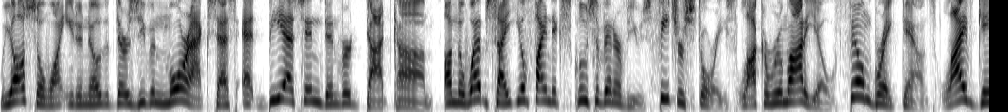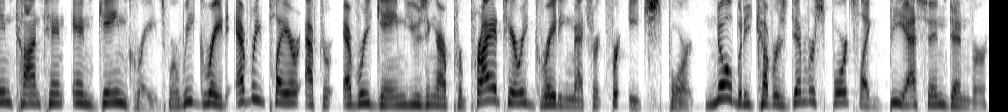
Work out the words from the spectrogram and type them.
We also want you to know that there's even more access at bsndenver.com. On the website, you'll find exclusive interviews, feature stories, locker room audio, film breakdowns, live game content, and game grades, where we grade every player after every game using our proprietary grading metric for each sport. Nobody covers Denver sports like BSN Denver.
